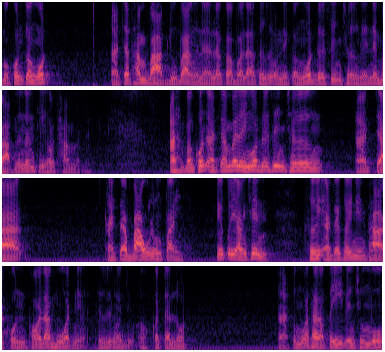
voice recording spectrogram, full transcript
บางคนก็งดอาจจะทำบาปอยู่บ้างนะแล้วก็เวลาถือศีลอดเนี่ยก็งดโดยสิ้นเชิงเลยในบาปนั้นๆที่เขาทำนะ อะบางคนอาจจะไม่ได้งดโดยสิ้นเชิง อาจจะอาจจะเบาลงไป ยกตัวอย่างเช่น เคยอาจจะเคยนินทาคนพอเวลาบวชเนี่ยถือศีลอดอยู่ออก็จะลดอะสมมติว่าถ้าเราตีเป็นชั่วโมง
